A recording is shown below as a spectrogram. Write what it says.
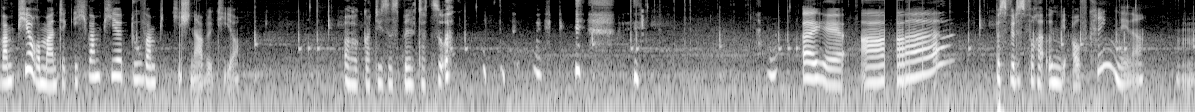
Vampirromantik. Ich Vampir, du Vampirschnabeltier. Oh Gott, dieses Bild dazu. okay, ah. Bis wir das vorher irgendwie aufkriegen? Nee, ne? Hm.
